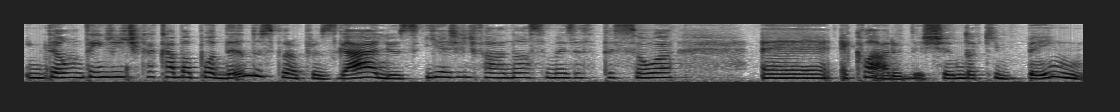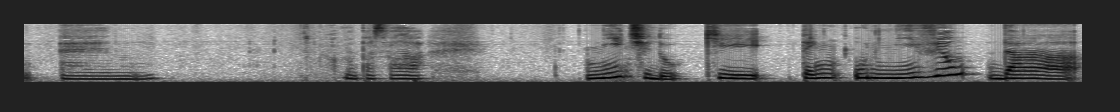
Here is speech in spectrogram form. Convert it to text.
Então, tem gente que acaba podando os próprios galhos e a gente fala: nossa, mas essa pessoa é, é claro, deixando aqui bem. É, como eu posso falar? Nítido que tem o nível da,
